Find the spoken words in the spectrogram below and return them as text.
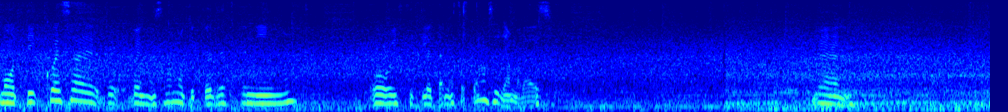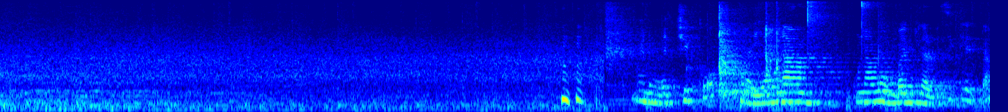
motico esa de- bueno, esa motico es de este niño. O bicicleta, no sé cómo se llamará eso. Vean. Chico traía una, una bomba a inflar bicicleta.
